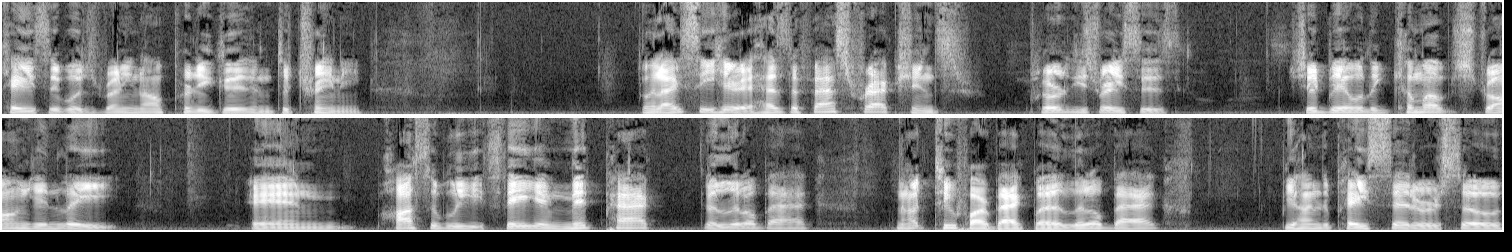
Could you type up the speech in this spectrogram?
case, it was running off pretty good into training. What I see here, it has the fast fractions for these races should be able to come up strong and late and possibly stay in mid pack, a little back, not too far back, but a little back behind the pace setter. So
